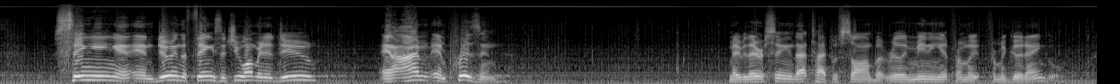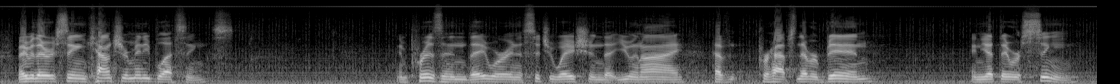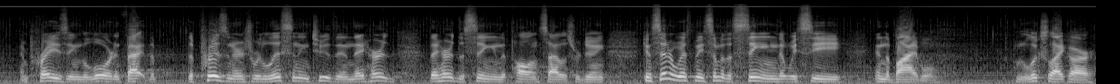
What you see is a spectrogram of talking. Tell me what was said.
singing and, and doing the things that you want me to do, and I'm in prison. Maybe they were singing that type of song, but really meaning it from a, from a good angle. Maybe they were singing Count Your Many Blessings. In prison, they were in a situation that you and I have perhaps never been, and yet they were singing and praising the Lord. In fact, the, the prisoners were listening to them. They heard, they heard the singing that Paul and Silas were doing. Consider with me some of the singing that we see in the Bible. It looks like our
